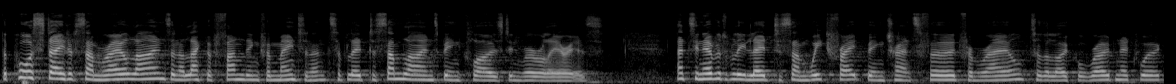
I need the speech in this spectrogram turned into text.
The poor state of some rail lines and a lack of funding for maintenance have led to some lines being closed in rural areas. That's inevitably led to some wheat freight being transferred from rail to the local road network,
